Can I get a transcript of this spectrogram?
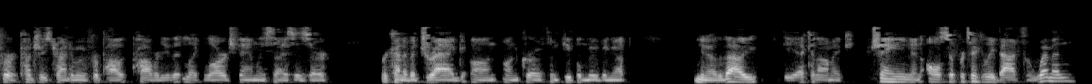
for countries trying to move for po- poverty that like large family sizes are were kind of a drag on, on growth and people moving up, you know, the value, the economic chain and also particularly bad for women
